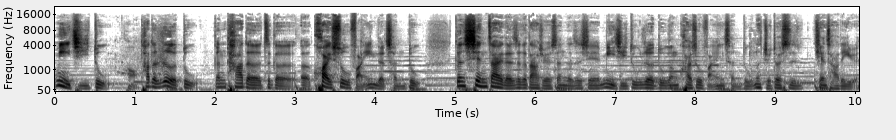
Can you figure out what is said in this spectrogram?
密集度，好，它的热度跟它的这个呃快速反应的程度，跟现在的这个大学生的这些密集度、热度跟快速反应程度，那绝对是天差地远，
